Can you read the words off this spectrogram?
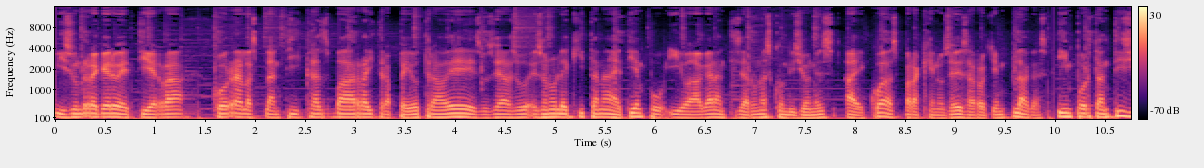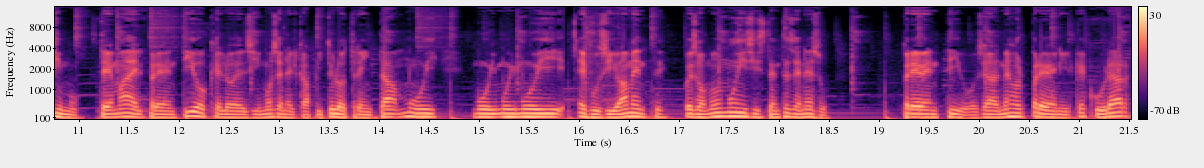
hice un reguero de tierra, corra las planticas, barra y trapee otra vez. O sea, eso, eso no le quita nada de tiempo y va a garantizar unas condiciones adecuadas para que no se desarrollen plagas. Importantísimo, tema del preventivo que lo decimos en el capítulo 30 muy, muy, muy, muy efusivamente. Pues somos muy insistentes en eso. Preventivo, o sea, es mejor prevenir que curar.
